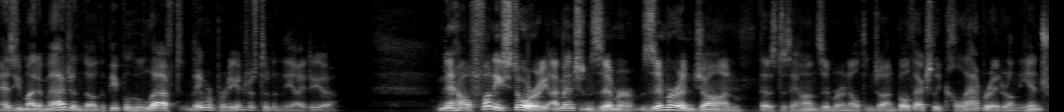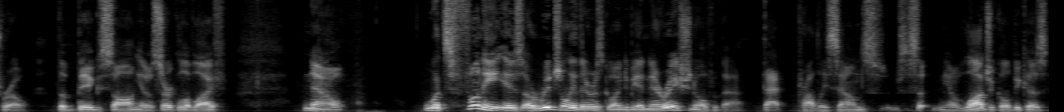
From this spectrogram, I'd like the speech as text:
As you might imagine, though, the people who left, they were pretty interested in the idea. Now, funny story, I mentioned Zimmer. Zimmer and John, that is to say Hans Zimmer and Elton John, both actually collaborated on the intro, the big song, you know, Circle of Life. Now, what's funny is originally there was going to be a narration over that. That probably sounds, you know, logical because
